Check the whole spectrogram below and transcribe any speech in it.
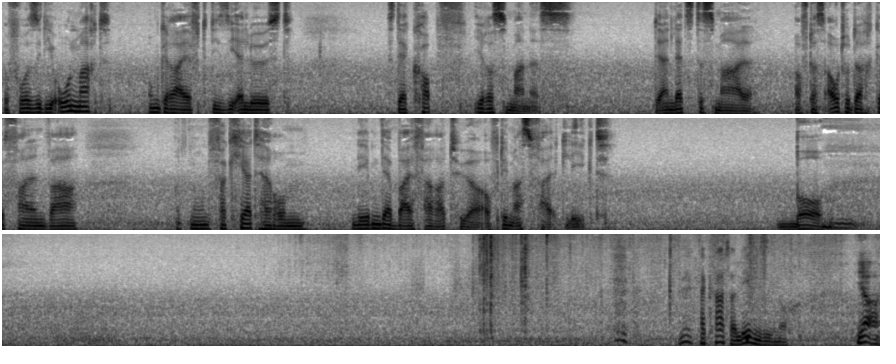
bevor sie die Ohnmacht umgreift, die sie erlöst, ist der Kopf ihres Mannes, der ein letztes Mal auf das Autodach gefallen war und nun verkehrt herum neben der Beifahrertür auf dem Asphalt liegt. Bumm. Herr Krater, leben Sie noch? Ja,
